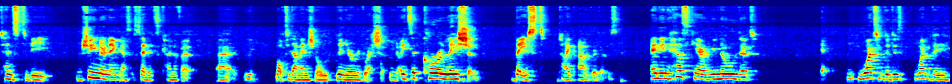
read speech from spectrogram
tends to be machine learning. As I said, it's kind of a uh, multidimensional linear regression. You know, it's a correlation based type algorithms. And in healthcare, we know that what the what the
